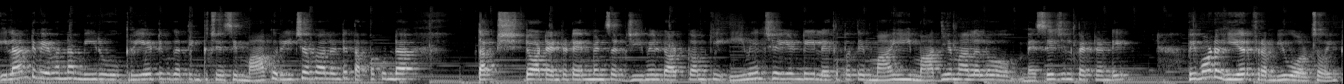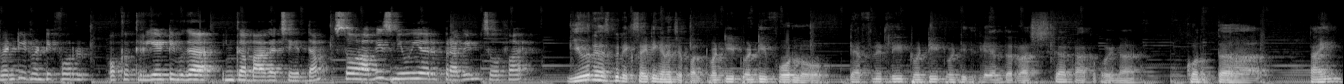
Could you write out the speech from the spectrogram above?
ఇలాంటివి ఏమన్నా మీరు క్రియేటివ్గా థింక్ చేసి మాకు రీచ్ అవ్వాలంటే తప్పకుండా Taksh dot entertainments at Gmail dot కామ్కి ఈమెయిల్ చేయండి లేకపోతే మా ఈ మాధ్యమాలలో మెసేజ్లు పెట్టండి. We want hear from you also in twenty twenty four ఒక క్రియేటివ్గా ఇంకా బాగా చేద్దాం. So how is new year Praveen so far new year has been exciting అనే చెప్పాలి. ట్వంటీ ట్వంటీ ఫోర్లో డెఫినెట్లీ ట్వంటీ ట్వంటీ త్రీ అంత రష్గా కాకపోయినా కొంత టైం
